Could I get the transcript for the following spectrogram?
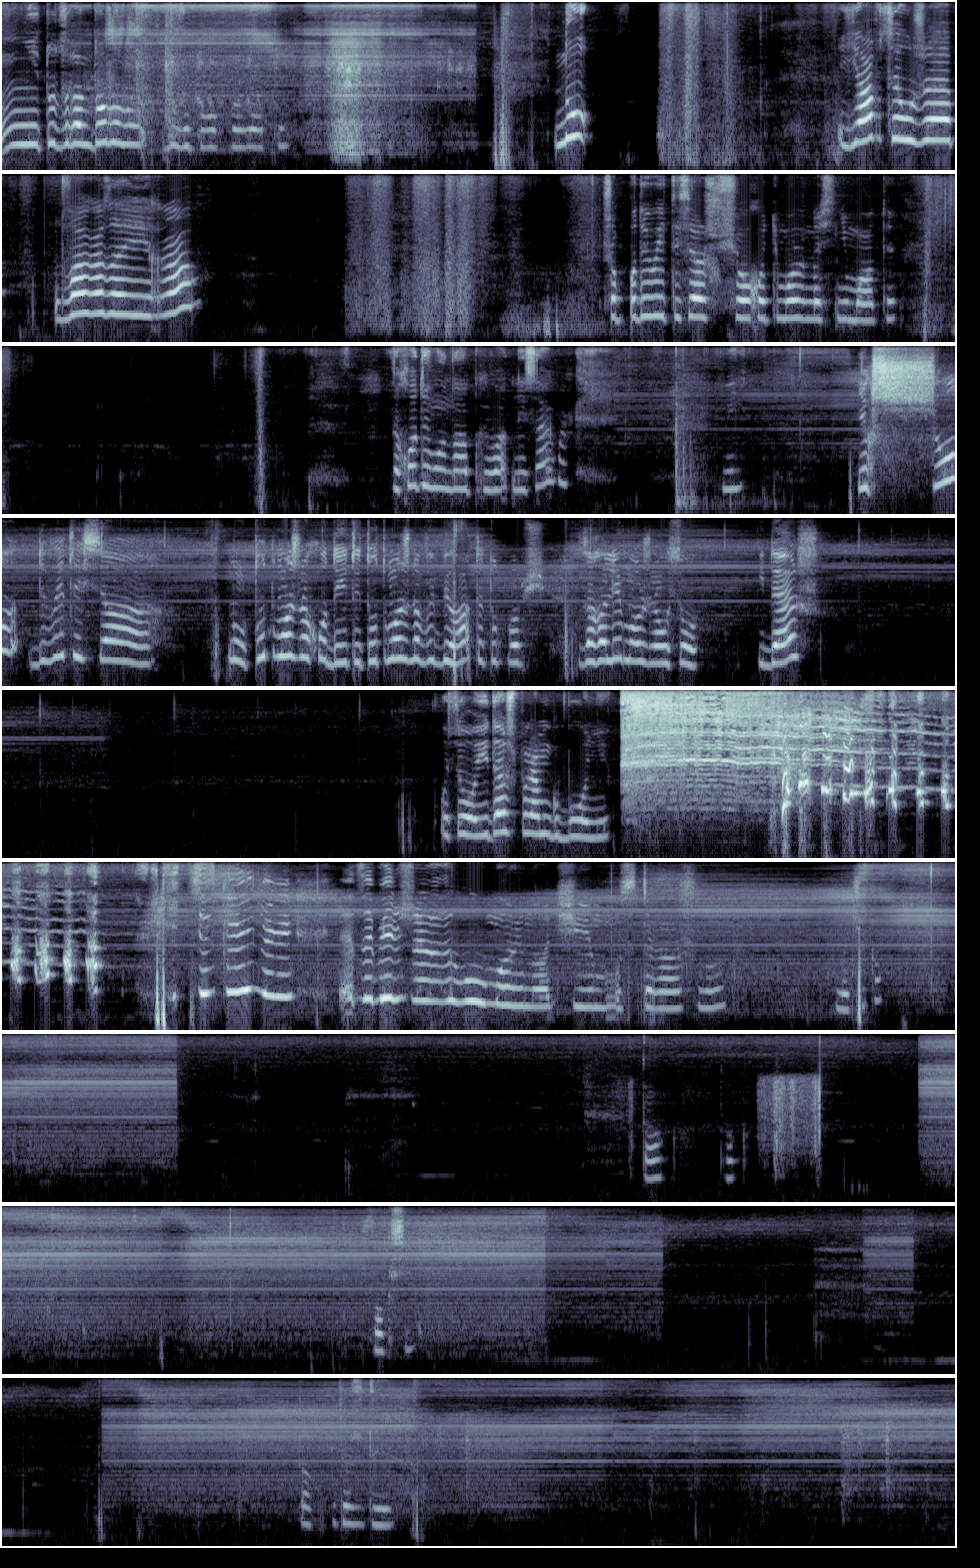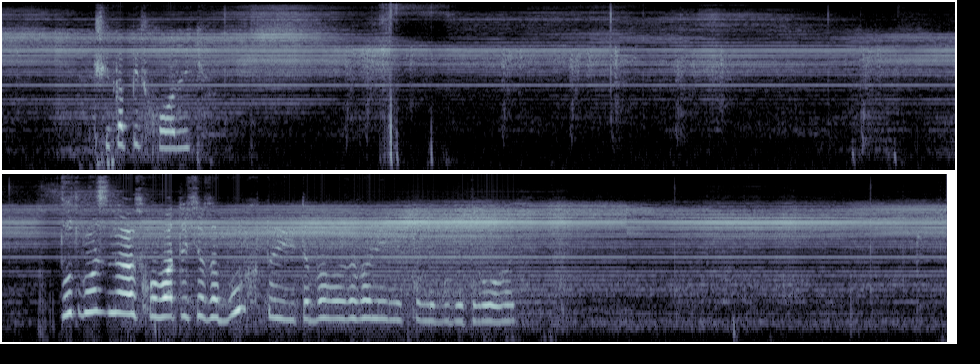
Ні, тут з рандомами дуже пропагати. Ну, я в це вже два рази грав. Щоб подивитися, що хоч можна знімати. Заходимо на приватний сервер. Якщо дивитися, ну, тут можна ходити, тут можна вибігати, тут вообще взагалі можна усе. Ідеш. Ось, о, ідеш прям к Боні. Це більше гуморно, чим страшно. Ну, чекай. Так. Фоксі. Так, подожди. Чіка підходить. Тут можна сховатися за бухтою і тебе взагалі ніхто не буде трогати.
